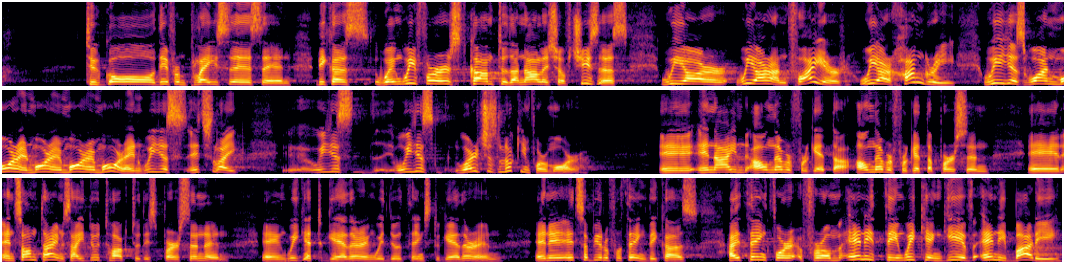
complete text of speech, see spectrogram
to go different places. And because when we first come to the knowledge of Jesus, we are, we are on fire. We are hungry. We just want more and more and more and more. And we just, it's like, we just, we just, we're just looking for more. And I, I'll never forget that. I'll never forget the person and, and sometimes I do talk to this person, and, and we get together and we do things together. And, and it's a beautiful thing because I think for, from anything we can give anybody,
